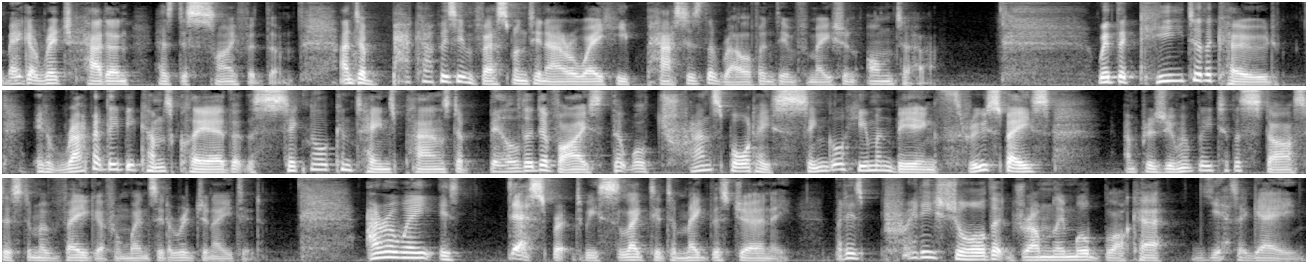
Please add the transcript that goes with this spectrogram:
mega rich Hadden has deciphered them. And to back up his investment in Arroway, he passes the relevant information on to her. With the key to the code, it rapidly becomes clear that the signal contains plans to build a device that will transport a single human being through space and presumably to the star system of Vega from whence it originated. Arroway is desperate to be selected to make this journey, but is pretty sure that Drumlin will block her yet again.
